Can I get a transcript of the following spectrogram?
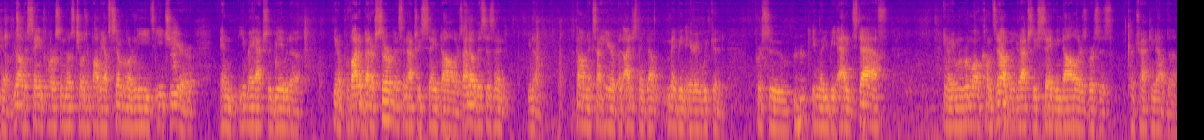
You know, you have the same person, those children probably have similar needs each year, and you may actually be able to, you know, provide a better service and actually save dollars. I know this isn't, you know, Dominic's not here, but I just think that may be an area we could pursue, even though you'd be adding staff, you know, when remote comes down, but you're actually saving dollars versus contracting out the,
